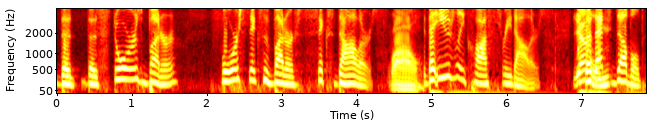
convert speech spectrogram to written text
the the store's butter, four sticks of butter, six dollars. Wow. That usually costs three dollars. Yeah, so well, that's doubled.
